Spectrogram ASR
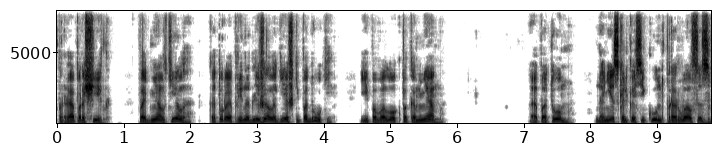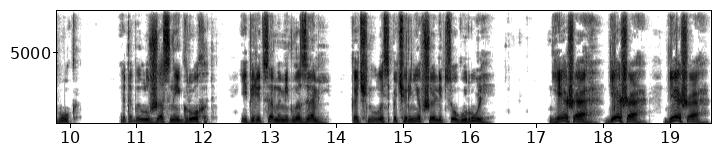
Прапорщик поднял тело, которое принадлежало Гешке под руки, и поволок по камням. А потом на несколько секунд прорвался звук. Это был ужасный грохот, и перед самыми глазами качнулось почерневшее лицо Гурули. «Геша! Геша! Геша!»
